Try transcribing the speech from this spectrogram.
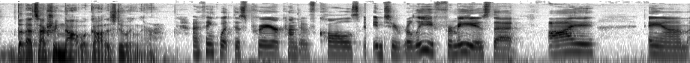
But that's actually not what God is doing there. I think what this prayer kind of calls into relief for me is that I am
